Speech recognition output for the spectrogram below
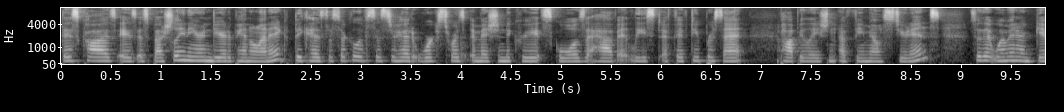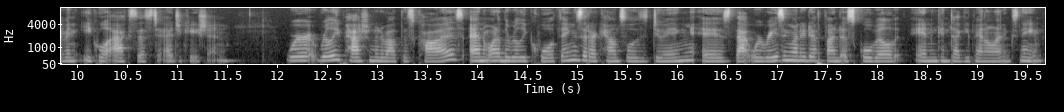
This cause is especially near and dear to Panhellenic because the Circle of Sisterhood works towards a mission to create schools that have at least a 50% population of female students so that women are given equal access to education. We're really passionate about this cause, and one of the really cool things that our council is doing is that we're raising money to fund a school build in Kentucky Panhellenic's name.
